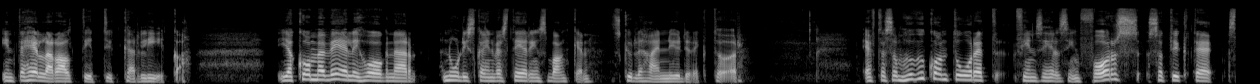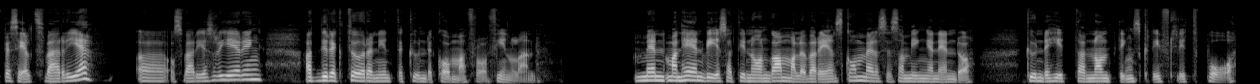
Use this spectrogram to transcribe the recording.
inte heller alltid tycker lika. Jag kommer väl ihåg när Nordiska investeringsbanken skulle ha en ny direktör. Eftersom huvudkontoret finns i Helsingfors så tyckte speciellt Sverige eh, och Sveriges regering att direktören inte kunde komma från Finland. Men man hänvisar till någon gammal överenskommelse som ingen ändå kunde hitta någonting skriftligt på.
